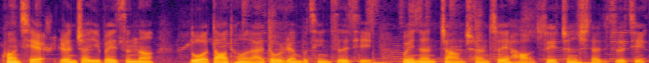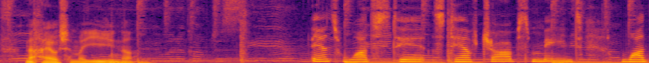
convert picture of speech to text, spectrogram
况且，人这一辈子呢，若到头来都认不清自己，未能长成最好、最真实的自己，那还有什么意义呢？That's what Steve Jobs meant. What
